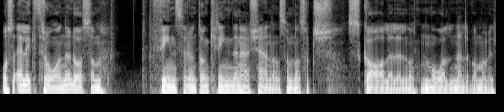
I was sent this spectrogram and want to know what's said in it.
Och så elektroner då som finns runt omkring den här kärnan som någon sorts skal eller något moln eller vad man vill,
